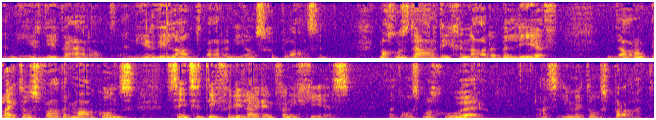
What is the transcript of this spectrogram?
in hierdie wêreld, in hierdie land waarin U ons geplaas het. Mag ons daardie genade beleef. Daarom pleit ons Vader, maak ons sensitief vir die leiding van die Gees, dat ons mag hoor as U met ons praat.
